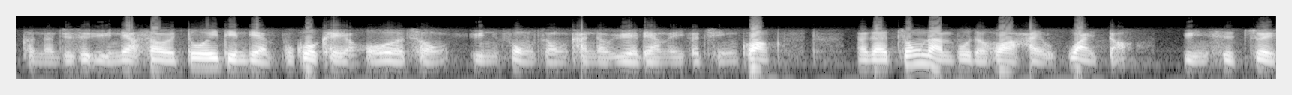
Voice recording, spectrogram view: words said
可能就是云量稍微多一点点，不过可以偶尔从云缝中看到月亮的一个情况。那在中南部的话，还有外岛云是最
